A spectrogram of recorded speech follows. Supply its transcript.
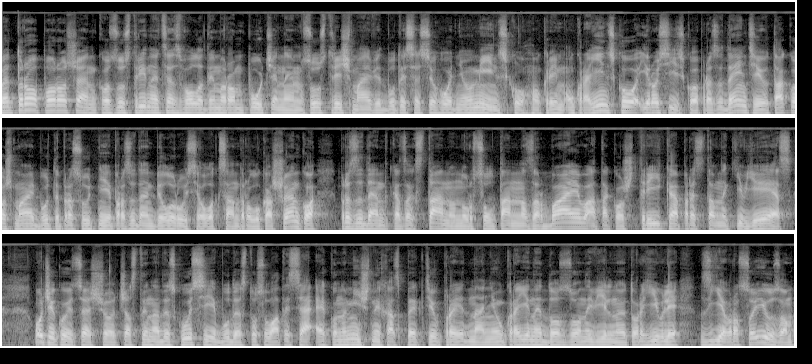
Петро Порошенко зустрінеться з Володимиром Путіним. Зустріч має відбутися сьогодні у мінську. Окрім українського і російського президентів, також мають бути присутні президент Білорусі Олександр Лукашенко, президент Казахстану Нурсултан Назарбаєв, а також трійка представників ЄС. Очікується, що частина дискусії буде стосуватися економічних аспектів приєднання України до зони вільної торгівлі з Євросоюзом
